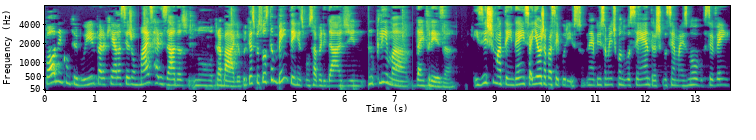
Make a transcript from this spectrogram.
podem contribuir para que elas sejam mais realizadas no trabalho? Porque as pessoas também têm responsabilidade no clima da empresa existe uma tendência, e eu já passei por isso, né? principalmente quando você entra, acho que você é mais novo, que você vem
